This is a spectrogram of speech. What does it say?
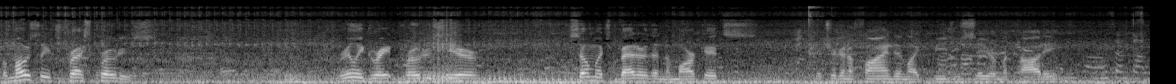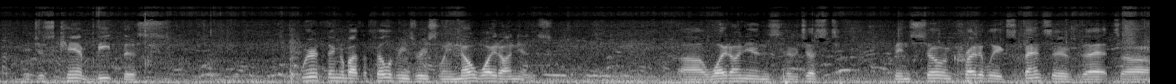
but mostly it's fresh produce. Really great produce here. So much better than the markets that you're gonna find in like BGC or Makati. You just can't beat this. Weird thing about the Philippines recently, no white onions. Uh, white onions have just been so incredibly expensive that uh,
